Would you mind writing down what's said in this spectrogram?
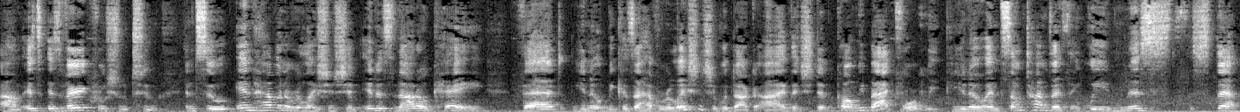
um, is, is very crucial too. And so in having a relationship, it is not okay that you know because I have a relationship with Dr. I that she didn't call me back for a week. You know, mm-hmm. and sometimes I think we miss the step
